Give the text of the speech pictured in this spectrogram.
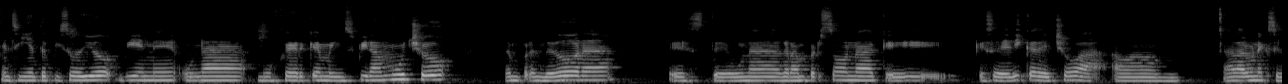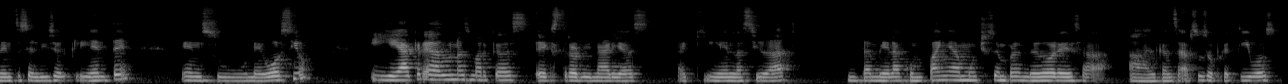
El siguiente episodio viene una mujer que me inspira mucho, emprendedora, este, una gran persona que, se dedica de hecho a, a dar un excelente servicio al cliente en su negocio y ha creado unas marcas extraordinarias aquí en la ciudad. Y también acompaña a muchos emprendedores a, alcanzar sus objetivos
